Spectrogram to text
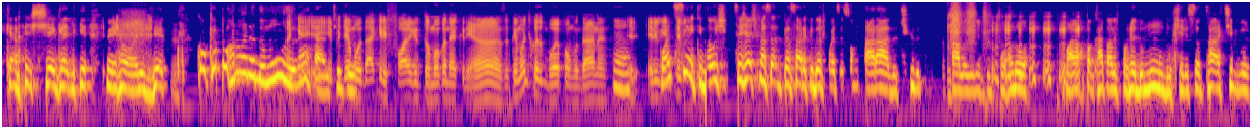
o cara chega ali, meu irmão, ele vê qualquer pornô né, do mundo, né, Ele, cara? ele Tipo, podia mudar aquele fora que ele tomou quando era criança. Tem um monte de coisa boa pra mudar, né? É. Ele, ele- Pode teve- ser que Deus. Vocês já pensa- pensaram que Deus pode ser só um tarado, tipo, catálogo de pornô, o maior catálogo de pornô do mundo, que ele só tá, tipo,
